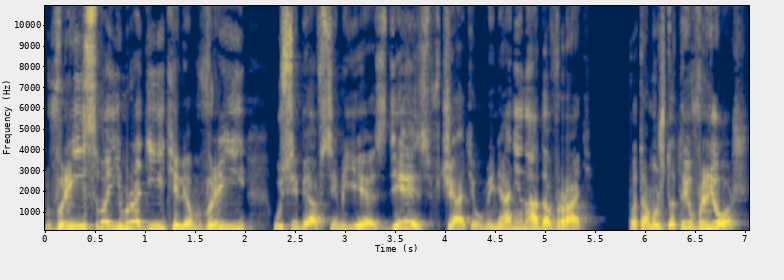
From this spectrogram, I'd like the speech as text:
Ври своим родителям, ври у себя в семье. Здесь, в чате, у меня не надо врать, потому что ты врешь.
